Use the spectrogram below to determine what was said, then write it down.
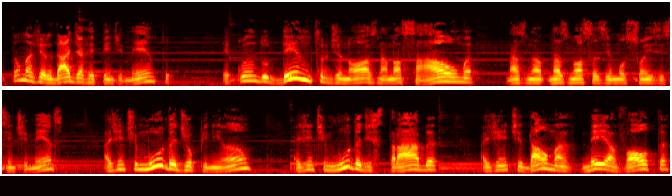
Então, na verdade, arrependimento é quando dentro de nós, na nossa alma, nas, nas nossas emoções e sentimentos, a gente muda de opinião, a gente muda de estrada, a gente dá uma meia volta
